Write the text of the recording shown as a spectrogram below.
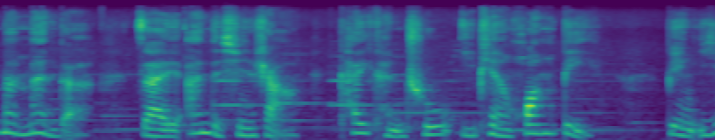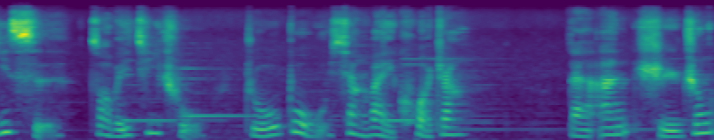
慢慢的在安的心上开垦出一片荒地，并以此作为基础。逐步向外扩张，但安始终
